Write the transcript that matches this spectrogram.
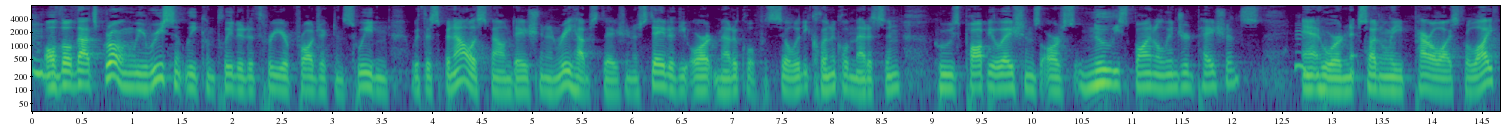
Mm-hmm. Although that's growing, we recently completed a three-year project in Sweden with the Spinalis Foundation and Rehab Station, a state-of-the-art medical facility, clinical medicine, whose populations are newly spinal injured patients hmm. and who are suddenly paralyzed for life,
